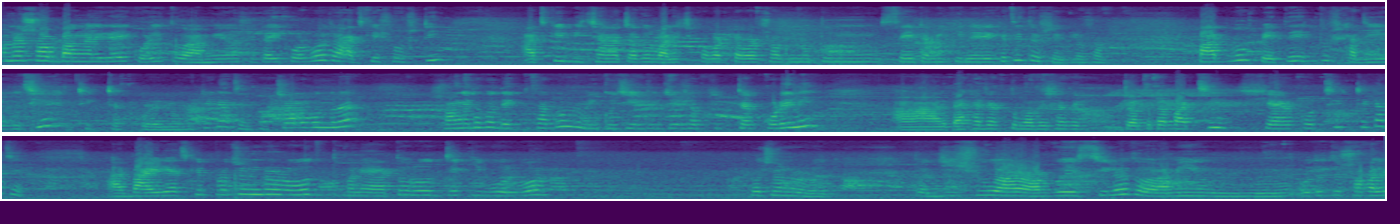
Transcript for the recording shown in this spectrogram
আমরা সব বাঙালিরাই করি, তো আমিও সেটাই করব। তো আজকে ষষ্ঠী আজকে বিছানা, চাদর, বালিশ, কভার টাবার সব নতুন সেট আমি কিনে রেখেছি, তো সেগুলো সব পাতবো, পেতে একটু সাজিয়ে গুছিয়ে ঠিকঠাক করে নেব, ঠিক আছে? চলো বন্ধুরা, সঙ্গে থাকো দেখতে থাকুন, আমি গুছিয়ে টুচিয়ে সব ঠিকঠাক করে নিই, আর দেখা যাক তোমাদের সাথে যতটা পারছি শেয়ার করছি, ঠিক আছে? আর বাইরে আজকে প্রচণ্ড রোদ মানে এত রোদ যে কি বলব? প্রচণ্ড রোদ। তো যিশু আর অর্ঘ এসেছিল, তো আমি ওদের তো সকালে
